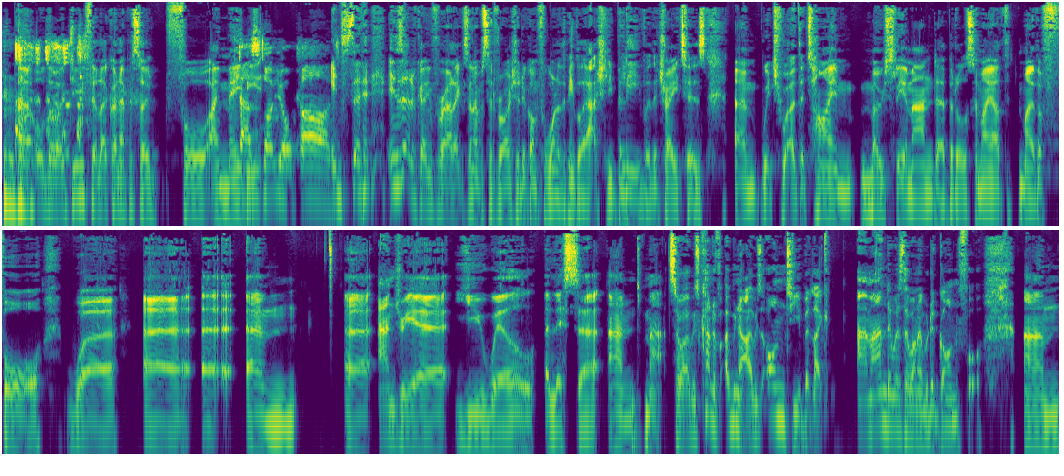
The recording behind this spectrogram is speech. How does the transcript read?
Uh, although I do feel like on episode four, I maybe That's not your card. instead instead of going for Alex on episode four, I should have gone for one of the people I actually believe were the traitors, um, which were at the time mostly Amanda, but also my other my other four were uh, uh, um, uh, Andrea, you, Will, Alyssa, and Matt. So I was kind of I mean I was on to you, but like Amanda was the one I would have gone for. Um,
